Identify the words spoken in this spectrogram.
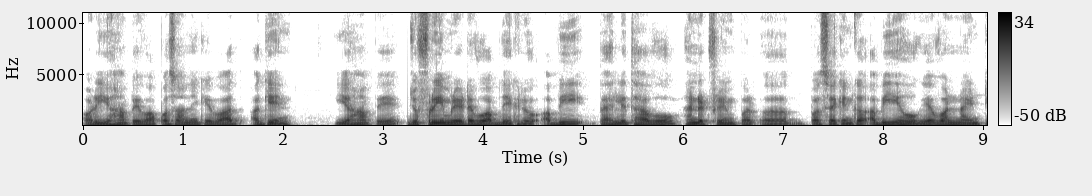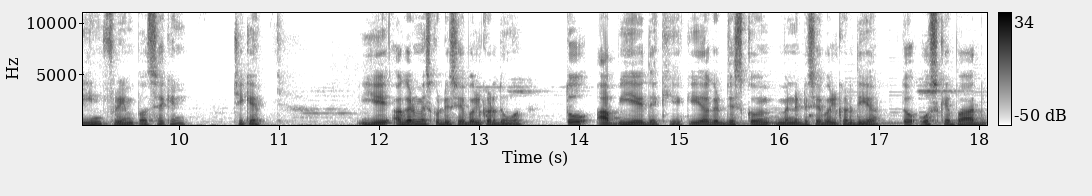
और यहाँ पे वापस आने के बाद अगेन यहाँ पे जो फ्रेम रेट है वो आप देख रहे हो। अभी पहले था वो 100 फ्रेम पर पर सेकंड का अभी ये हो गया 119 फ्रेम पर सेकंड ठीक है? ये अगर मैं इसको डिसेबल कर दूँगा तो आप ये देखिए कि अगर जिसको मैंने डिसेबल कर दिया तो उसके बाद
